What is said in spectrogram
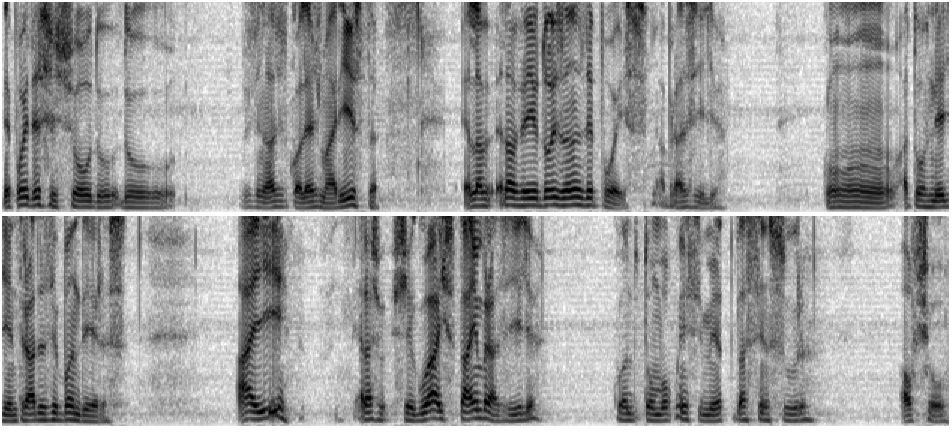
depois desse show do, do, do, ginásio do Colégio Marista, ela, ela veio dois anos depois, a Brasília, com a turnê de entradas e bandeiras. Aí, ela chegou a estar em Brasília quando tomou conhecimento da censura ao show.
